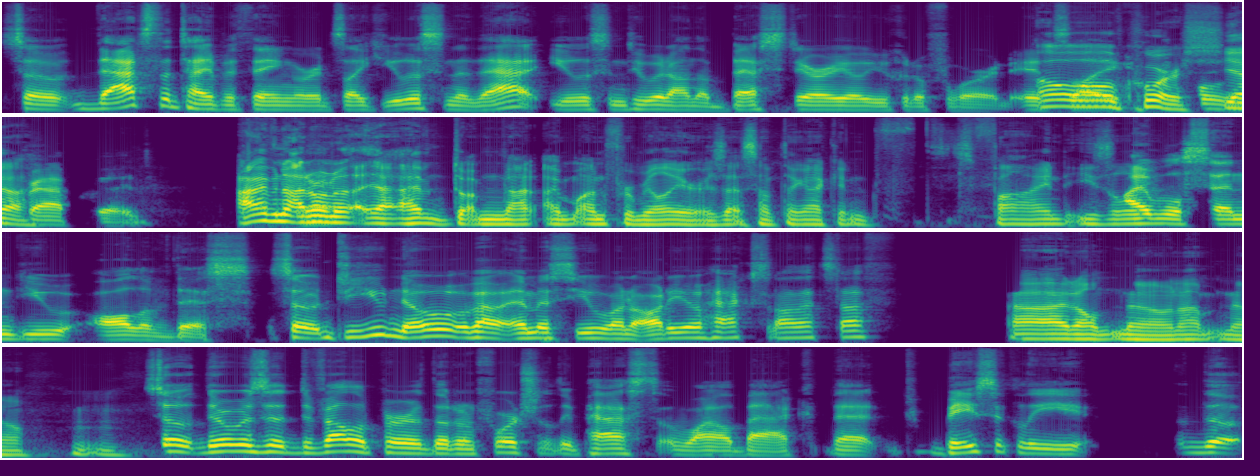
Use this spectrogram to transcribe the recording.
So that's the type of thing where it's like you listen to that, you listen to it on the best stereo you could afford. It's oh, like of course, yeah. crap good. I have not. I don't know. I haven't. I'm not. I'm unfamiliar. Is that something I can find easily? I will send you all of this. So, do you know about MSU-1 audio hacks and all that stuff? I don't know. Not no. Mm-mm. So, there was a developer that unfortunately passed a while back that basically the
